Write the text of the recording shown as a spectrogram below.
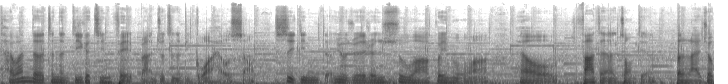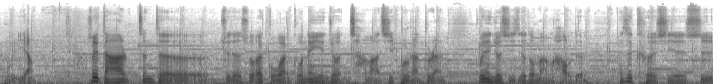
台湾的真的第一个经费，本来就真的比国外还要少，是一定的，因为我觉得人数啊、规模啊，还有发展的重点本来就不一样。所以大家真的觉得说，哎，国外国内研究很差吗？其实不然，不然，国内研究其实都蛮好的。但是可惜的是，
